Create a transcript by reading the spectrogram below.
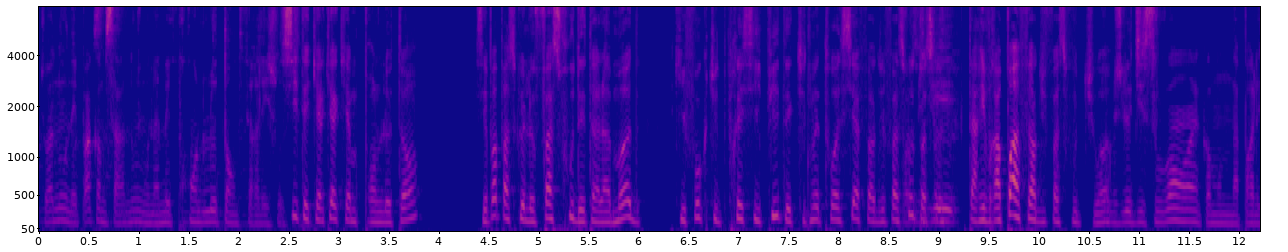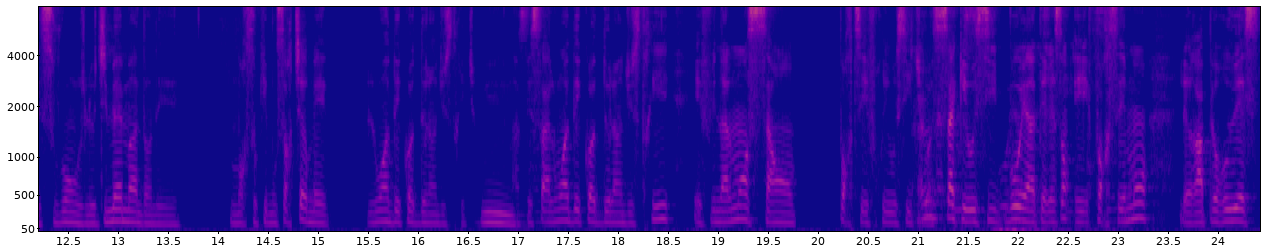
Tu vois, nous, on n'est pas comme ça. Nous, on aime prendre le temps de faire les choses. Si tu es quelqu'un qui aime prendre le temps, c'est pas parce que le fast-food est à la mode qu'il faut que tu te précipites et que tu te mettes toi aussi à faire du fast-food parce dis- que tu n'arriveras pas à faire du fast-food, tu vois. Comme je le dis souvent, hein, comme on en a parlé souvent, ou je le dis même hein, dans des morceaux qui vont sortir, mais loin des codes de l'industrie. tu vois. Hmm. On a fait ça loin des codes de l'industrie et finalement, ça en porte ses fruits aussi. Tu Ah vois. oui. C'est ça qui est aussi beau et intéressant. Et forcément, les rappeurs US,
